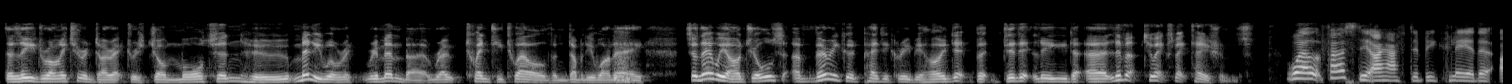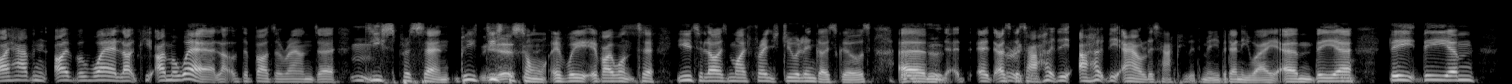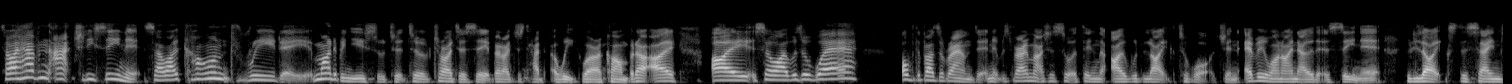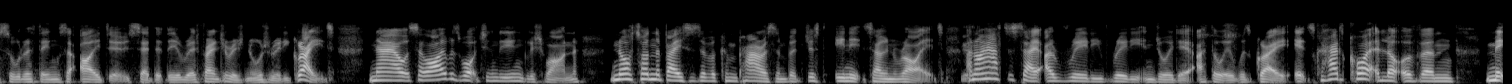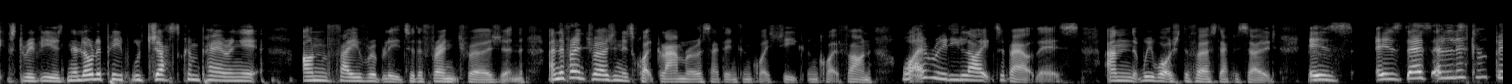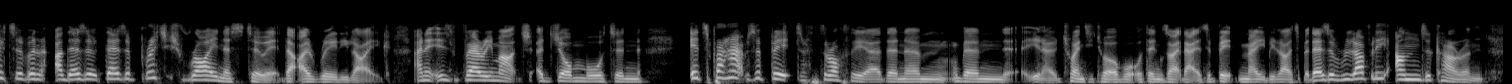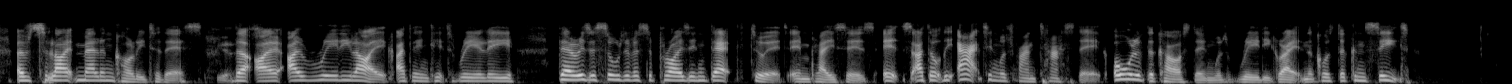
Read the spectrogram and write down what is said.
The lead writer and director is John Morton, who many will re- remember wrote 2012 and W1A. So there we are, Jules. A very good pedigree behind it, but did it lead uh, live up to expectations? Well, firstly, I have to be clear that I haven't. I'm aware, like I'm aware, like of the buzz around uh, dix percent, dix Hmm. Yes. percent. If we, if I want to utilise my French Duolingo skills, um, uh, I was Very going to say, I hope the, I hope the owl is happy with me. But anyway, um, the, uh, the, the, um, so I haven't actually seen it, so I can't really. It might have been useful to to have tried to see it, but I just had a week where I can't. But I, I, I so I was aware of the buzz around it, and it was very much the sort of thing that I would like to watch. And everyone I know that has seen it, who likes the same sort of things that I do, said that the French original was really great. Now, so I was watching the English one, not on the basis of a comparison, but just in its own right. And I have to say, I really, really enjoyed it. I thought it was great. It's had quite a lot of um, mixed reviews, and a lot of people just comparing it unfavourably to the French version. And the French version is quite glamorous, I think, and quite chic and quite fun. What I really liked about this, and we watched the first episode, is is there's a little bit of an uh, there's a there's a British wryness to it that I really like, and it is very much a John Morton. It's perhaps a bit frothier than um than you know 2012 or things like that. It's a bit maybe lighter, but there's a lovely undercurrent of slight melancholy to this Yes. that I I really like. I think it's really there is a sort of a surprising depth to it in places. It's I thought the acting was fantastic. All of the casting was really great, and of course the conceit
